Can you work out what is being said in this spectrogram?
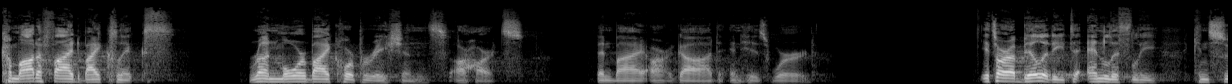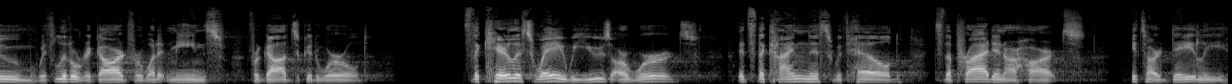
commodified by clicks, run more by corporations, our hearts, than by our God and His Word. It's our ability to endlessly consume with little regard for what it means for God's good world. It's the careless way we use our words. It's the kindness withheld it's the pride in our hearts. It's our daily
